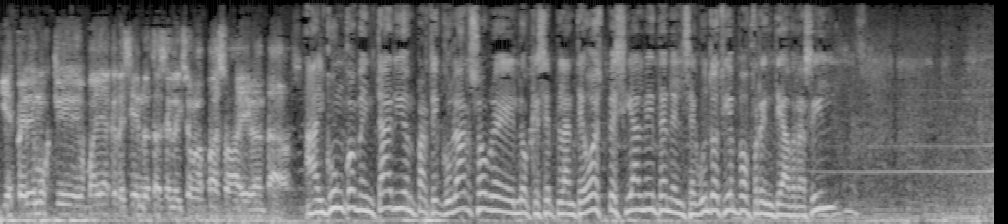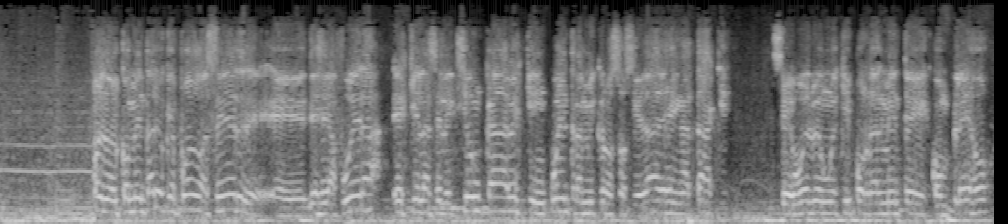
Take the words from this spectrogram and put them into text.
y esperemos que vaya creciendo esta selección a pasos agigantados. ¿Algún comentario en particular sobre lo que se planteó especialmente en el segundo tiempo frente a Brasil? Bueno, el comentario que puedo hacer eh, desde afuera es que la selección cada vez que encuentra microsociedades en ataque se vuelve un equipo realmente complejo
